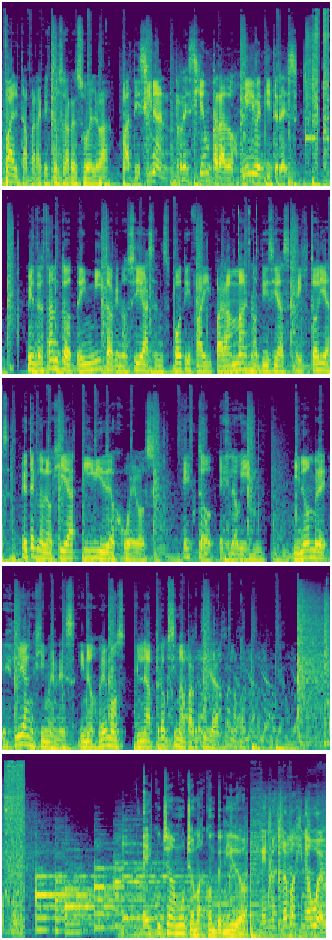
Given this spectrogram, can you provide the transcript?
Falta para que esto se resuelva. Vaticinan recién para 2023. Mientras tanto, te invito a que nos sigas en Spotify para más noticias e historias de tecnología y videojuegos. Esto es Login. Mi nombre es Lean Jiménez y nos vemos en la próxima partida. Escucha mucho más contenido en nuestra página web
